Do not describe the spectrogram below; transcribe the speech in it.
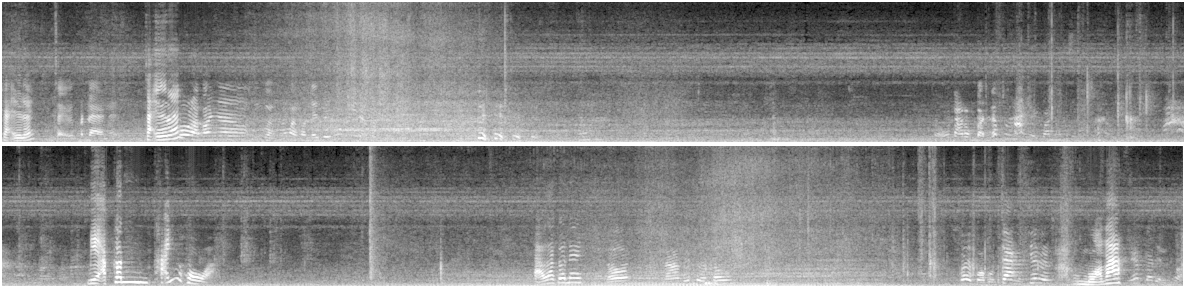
chạy rồi đấy. Chạy bắt đàn đấy. Chạy rồi đấy. Cô là bao nhiêu tuổi không phải còn lấy giấy tao đồng bẩn lắm hai người con. Mẹ cân thánh hò Thả ra cân đi. Rồi đến lượt tôi. có thể bỏ khẩu trang một chiếc Bỏ ra. Ép ra điện thoại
